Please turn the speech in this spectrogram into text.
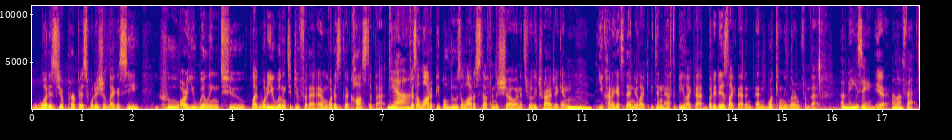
what is your purpose? What is your legacy? Who are you willing to like? What are you willing to do for that? And what is the cost of that? Yeah. because a lot of people lose a lot of stuff in the show, and it's really tragic. And you kind of get to the end, you're like, it didn't have to be like that, but it is like that. And and what can we learn from that? Amazing. Yeah. I love that.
